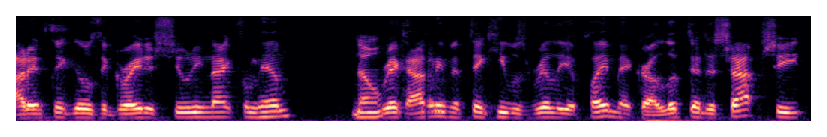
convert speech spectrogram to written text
I didn't think it was the greatest shooting night from him. No. Rick, I don't even think he was really a playmaker. I looked at his shot sheet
